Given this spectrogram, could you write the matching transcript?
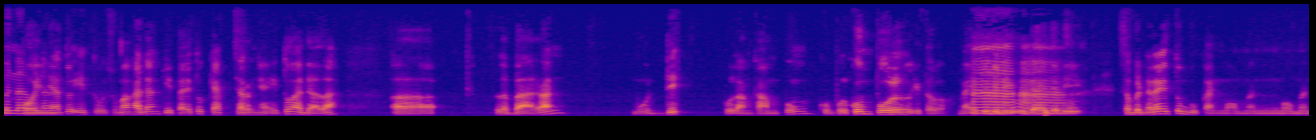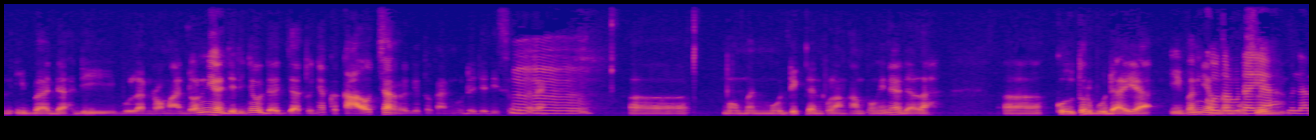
Benar poinnya tuh itu. Cuma kadang kita itu capture-nya itu adalah eh, lebaran mudik pulang kampung kumpul-kumpul gitu loh. Nah itu Ah, jadi ah, udah ah. jadi sebenarnya itu bukan momen-momen ibadah di bulan Ramadannya jadinya udah jatuhnya ke culture gitu kan. Udah jadi sebenarnya Mm-mm. eh, momen mudik dan pulang kampung ini adalah eh, kultur budaya. Even yang kultur non budaya muslim benar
